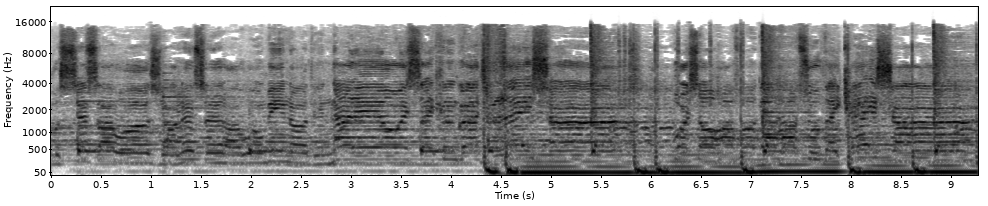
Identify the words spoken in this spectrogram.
ever since I was young. They said I won't be nothing. Now they always say congratulations. Work so hard, forgot how to vacation.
